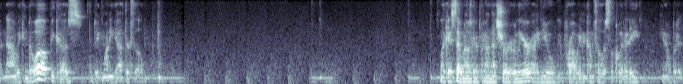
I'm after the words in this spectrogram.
But now we can go up because the big money got their fill. Like I said, when I was going to put on that short earlier, I knew we were probably going to come fill this liquidity, you know, but it,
